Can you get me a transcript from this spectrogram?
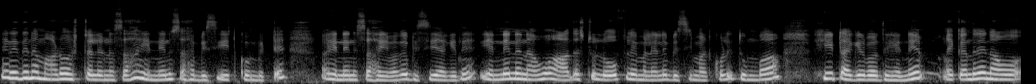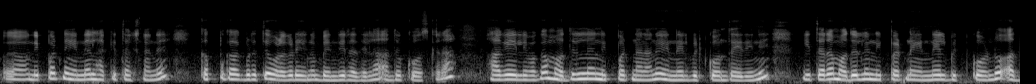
ನಾನು ಇದನ್ನು ಮಾಡೋ ಅಷ್ಟರಲ್ಲೂ ಸಹ ಎಣ್ಣೆನೂ ಸಹ ಬಿಸಿ ಇಟ್ಕೊಂಡ್ಬಿಟ್ಟೆ. ಎಣ್ಣೆನೂ ಸಹ ಇವಾಗ ಬಿಸಿಯಾಗಿದೆ. ಎಣ್ಣೆನ ನಾವು ಆದಷ್ಟು ಲೋ ಫ್ಲೇಮಲ್ಲೇ ಬಿಸಿ ಮಾಡ್ಕೊಳ್ಳಿ. ತುಂಬ ಹೀಟ್ ಆಗಿರ್ಬಾರ್ದು ಎಣ್ಣೆ. ಯಾಕಂದರೆ ನಾವು ನಿಪ್ಪಟ್ಟನ್ನ ಎಣ್ಣೆಲಿ ಹಾಕಿದ ತಕ್ಷಣವೇ ಕಪ್ಪಗಾಗ್ಬಿಡುತ್ತೆ ಒಳಗಡೆ ಏನೂ ಬೆಂದಿರೋದಿಲ್ಲ. ಅದಕ್ಕೋಸ್ಕರ. ಹಾಗೆ ಇಲ್ಲಿ ಇವಾಗ ಮೊದಲನೇ ನಿಪ್ಪಟ್ಟನ್ನ ನಾನು ಎಣ್ಣೆಲಿ ಬಿಟ್ಕೊತಾ ಇದ್ದೀನಿ. ಈ ಥರ ಮೊದಲನೇ ನಿಪ್ಪಟ್ಟನ್ನ ಎಣ್ಣೆಲಿ ಬಿಟ್ಕೊಂಡು ಅದು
